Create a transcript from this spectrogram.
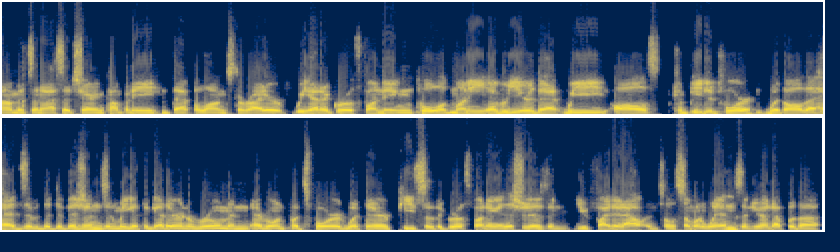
It's an asset sharing company that belongs to Ryder. We had a growth funding pool of money every year that we all competed for with all the heads of the divisions and we get together in a room and everyone puts forward what their piece of the growth funding initiatives and you fight it out until someone wins and you end up with a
